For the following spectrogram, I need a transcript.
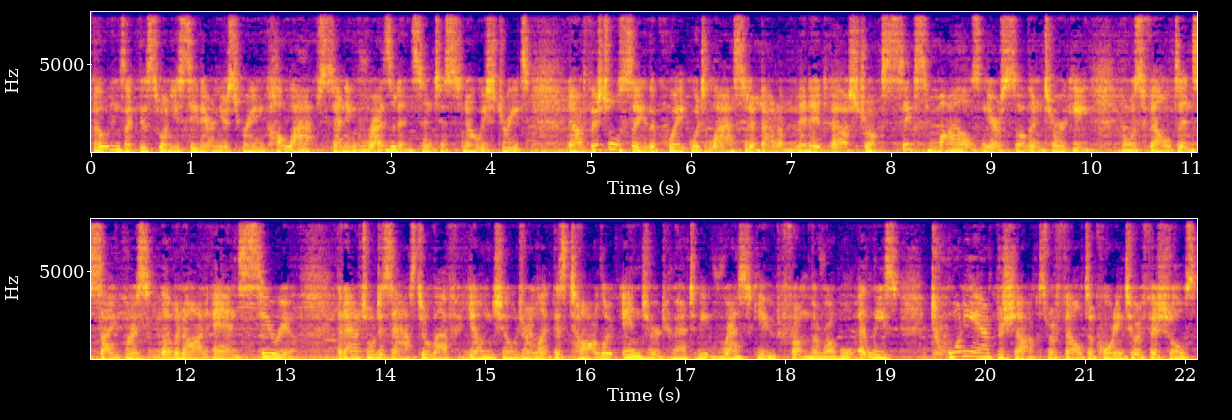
buildings like this one you see there on your screen collapsed, sending residents into snowy streets. Now, officials say the quake, which lasted about a minute, uh, struck six miles near southern Turkey and was felt in Cyprus, Lebanon, and Syria. The natural disaster left young children like this toddler injured who had to be rescued from the rubble. At least 20 aftershocks were felt, according to officials,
